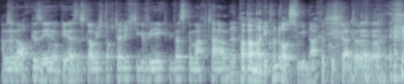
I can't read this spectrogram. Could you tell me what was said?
haben sie dann auch gesehen, okay, das ist, glaube ich, doch der richtige Weg, wie wir es gemacht haben. Wenn der Papa mal die Kontoauszüge nachgeguckt hat oder so.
